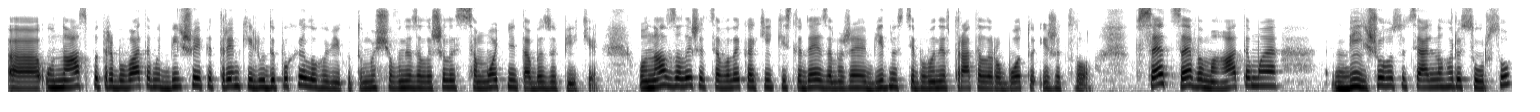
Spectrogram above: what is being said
Е, У нас потребуватимуть більшої підтримки люди похилого віку, тому що вони залишились самотні та без опіки. У нас залишиться велика кількість людей за межею бідності, бо вони втратили роботу і житло. Все це вимагатиме більшого соціального ресурсу,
